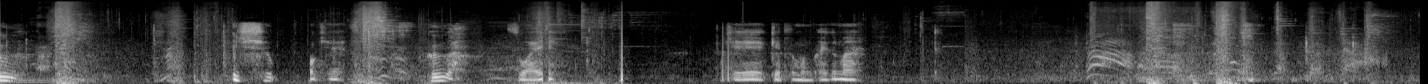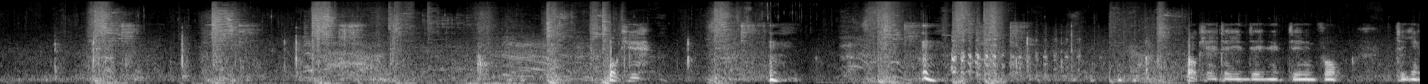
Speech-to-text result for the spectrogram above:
อืออิชบโอเคเพื่อสวย เก็บสมุนไพรขึ้นมา โอเคโอเคใจเย็นใจเย็นใจเย็นโฟกใจเย็น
